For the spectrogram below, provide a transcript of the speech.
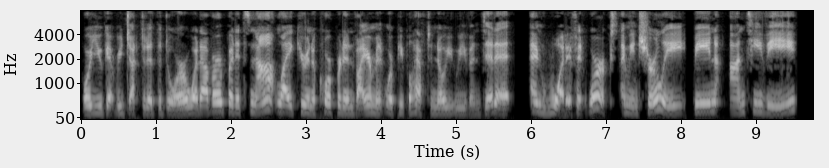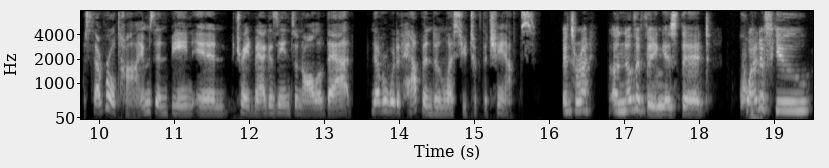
or you get rejected at the door or whatever, but it's not like you're in a corporate environment where people have to know you even did it. And what if it works? I mean, surely being on TV several times and being in trade magazines and all of that never would have happened unless you took the chance. That's right. Another thing is that quite a few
